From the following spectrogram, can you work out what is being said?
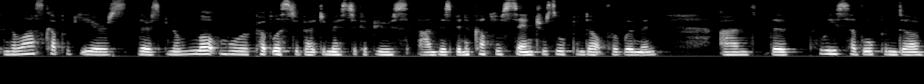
in the last couple of years, there's been a lot more publicity about domestic abuse, and there's been a couple of centres opened up for women. And the police have opened a,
